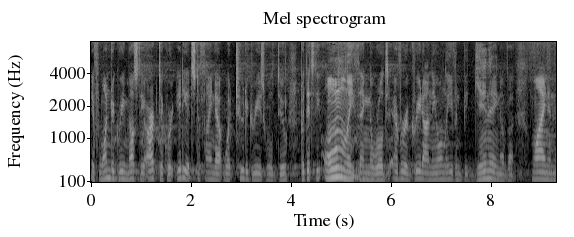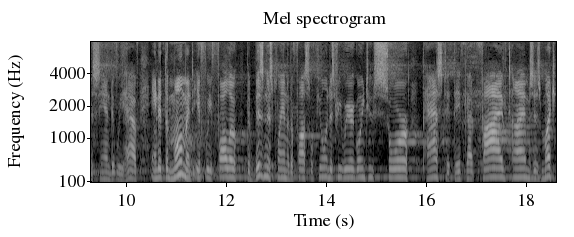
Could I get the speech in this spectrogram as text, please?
If one degree melts the Arctic, we're idiots to find out what two degrees will do. But it's the only thing the world's ever agreed on, the only even beginning of a line in the sand that we have. And at the moment, if we follow the business plan of the fossil fuel industry, we are going to soar past it. They've got five times as much.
